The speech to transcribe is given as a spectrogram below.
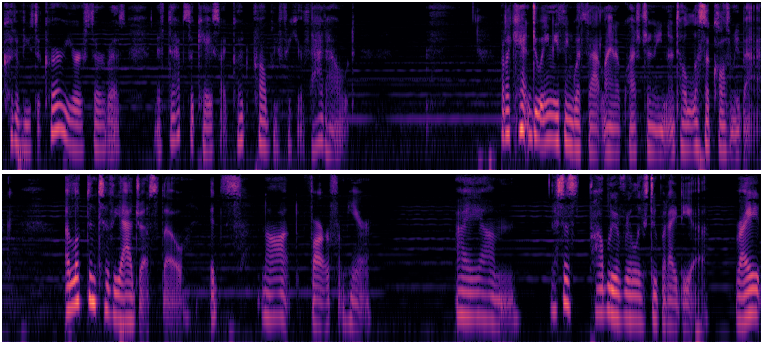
could have used a courier service, and if that's the case, I could probably figure that out. But I can't do anything with that line of questioning until Lyssa calls me back. I looked into the address, though. It's not far from here. I, um, this is probably a really stupid idea, right?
